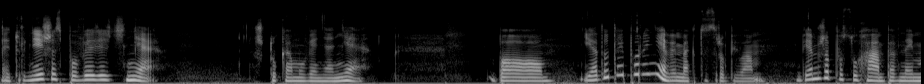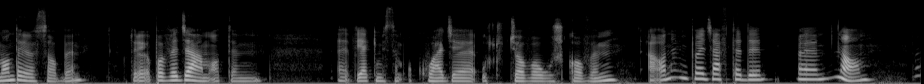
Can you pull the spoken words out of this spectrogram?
Najtrudniejsze jest powiedzieć nie sztuka mówienia nie. Bo ja do tej pory nie wiem, jak to zrobiłam. Wiem, że posłuchałam pewnej mądrej osoby, której opowiedziałam o tym, e, w jakim jestem układzie uczuciowo-łóżkowym, a ona mi powiedziała wtedy, e, no, no,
